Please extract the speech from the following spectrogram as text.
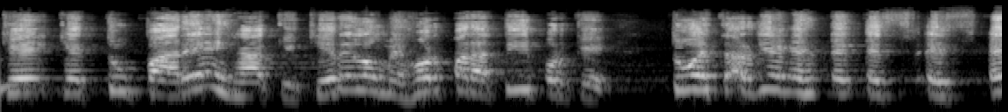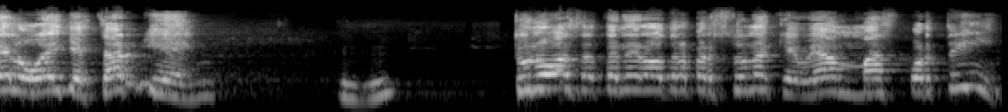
que, que tu pareja que quiere lo mejor para ti, porque tú estar bien es, es- es él o ella estar bien, tú no vas a tener a otra persona que vea más por ti.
